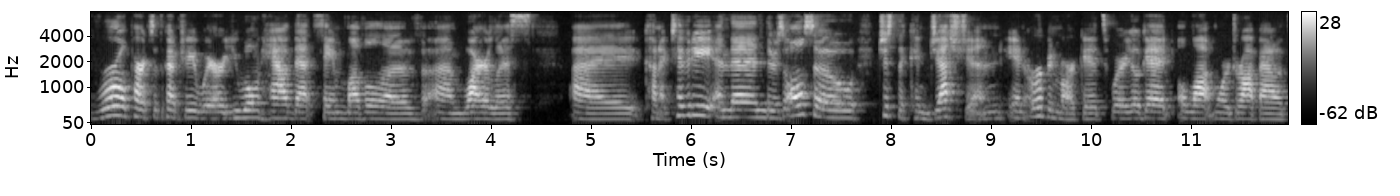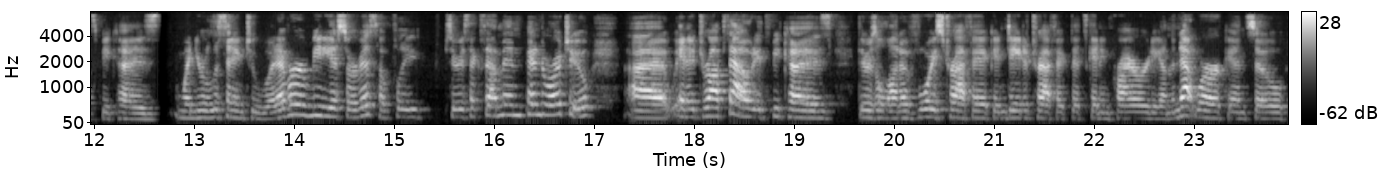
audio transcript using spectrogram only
rural parts of the country where you won't have that same level of um, wireless uh, connectivity. And then there's also just the congestion in urban markets where you'll get a lot more dropouts because when you're listening to whatever media service, hopefully SiriusXM and Pandora too, uh, and it drops out, it's because there's a lot of voice traffic and data traffic that's getting priority on the network, and so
